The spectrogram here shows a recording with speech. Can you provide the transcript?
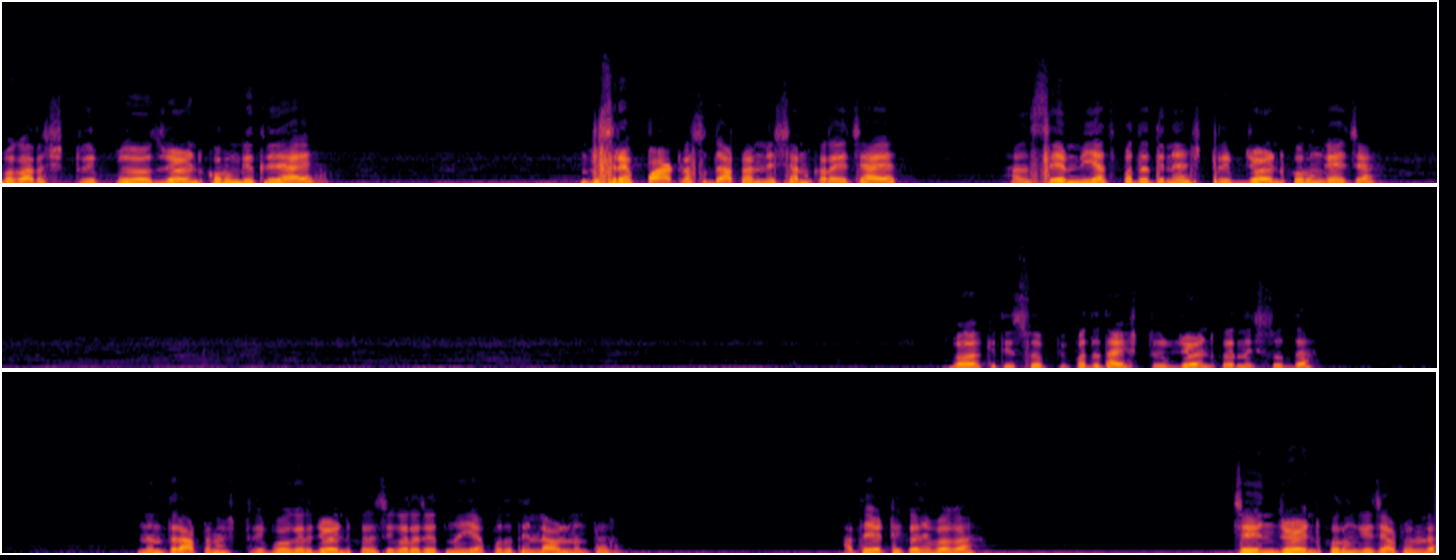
बघा आता स्ट्रीप जॉईंट करून घेतलेली आहे. दुसऱ्या पार्टला सुद्धा आपल्याला निशाण करायचे आहेत. आणि सेम याच पद्धतीने स्ट्रीप जॉईंट करून घ्यायच्या बघा किती सोपी पद्धत आहे स्ट्रीप जॉईंट करण्याची सुद्धा. नंतर आपल्याला स्ट्रीप वगैरे जॉईंट करायची गरज येत नाही या पद्धतीने लावल्यानंतर. आता या ठिकाणी बघा. चेन जॉईंट करून घ्यायची आपल्याला.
